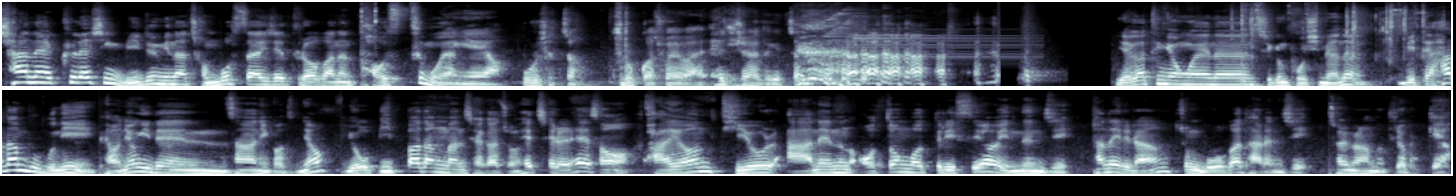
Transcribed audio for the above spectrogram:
샤넬 클래식 미디움이나 전보 사이즈에 들어가는 더스트 모양이에요. 모르셨죠? 구독과 좋아요 해주셔야 되겠죠? 얘 같은 경우에는 지금 보시면은 밑에 하단 부분이 변형이 된 사안이거든요. 요 밑바닥만 제가 좀 해체를 해서 과연 디올 안에는 어떤 것들이 쓰여 있는지 샤넬이랑 좀 뭐가 다른지 설명 한번 드려볼게요.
